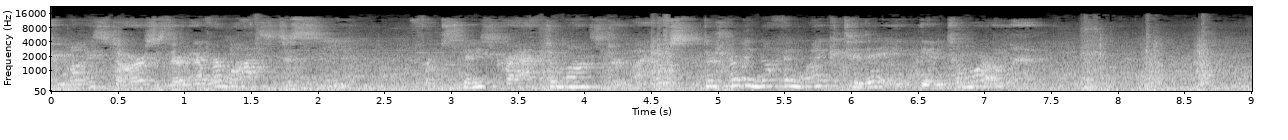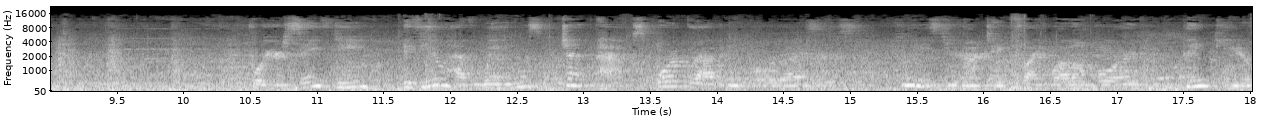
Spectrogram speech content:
And my stars, is there ever lots to see? From spacecraft to monster labs, there's really nothing like today in Tomorrowland. For your safety, if you have wings, jetpacks, or gravity polarizers, please do not take flight while on board. Thank you.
